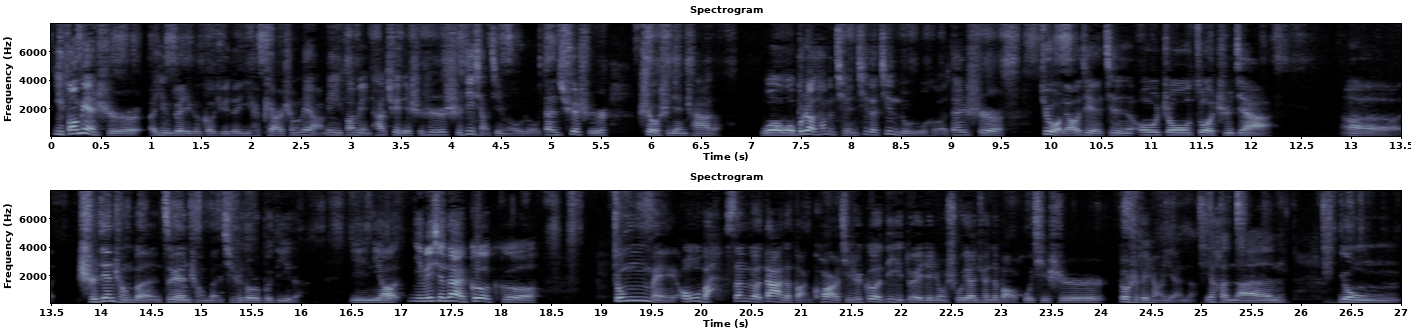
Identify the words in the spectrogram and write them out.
一方面是呃应对这个格局的一 PR 声量，另一方面，它确确实实实际想进入欧洲，但确实是有时间差的。我我不知道他们前期的进度如何，但是据我了解，进欧洲做智驾，呃，时间成本、资源成本其实都是不低的。你你要，因为现在各个中美欧吧三个大的板块，其实各地对这种数据安全的保护其实都是非常严的，也很难用。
